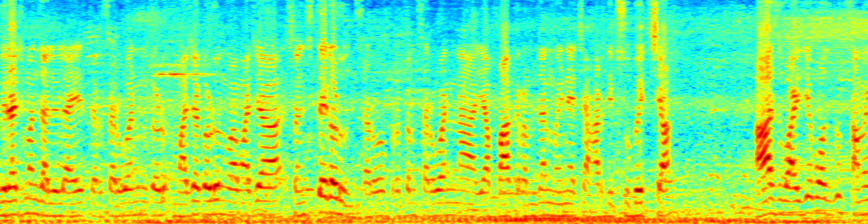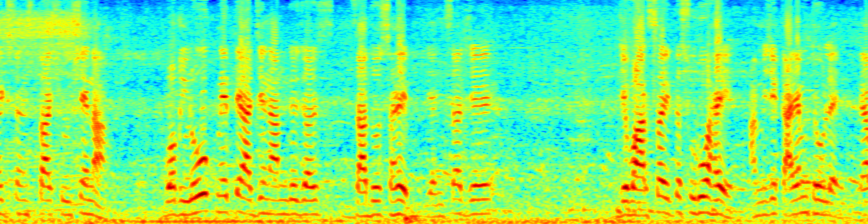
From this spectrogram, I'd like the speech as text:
विराजमान झालेलो आहे. तर सर्वांकडून माझ्याकडून व माझ्या संस्थेकडून सर्वप्रथम सर्वांना या पाक रमजान महिन्याच्या हार्दिक शुभेच्छा. आज वायजे बॉस ग्रुप सामायिक संस्था शिवसेना व लोकनेते अजय नामदेव जाधव साहेब यांचा जे जे वारसा इथं सुरू आहे आम्ही जे कायम ठेवलं आहे त्या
